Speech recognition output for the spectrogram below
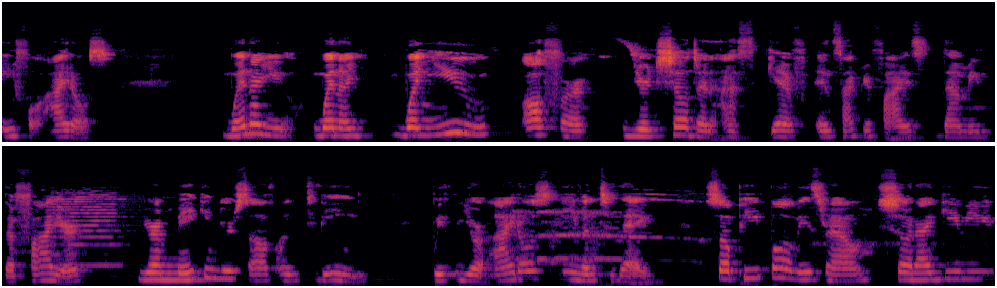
hateful idols? When are you when I when you offer your children as gift and sacrifice them in the fire, you're making yourself unclean with your idols even today. So people of Israel, should I give you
